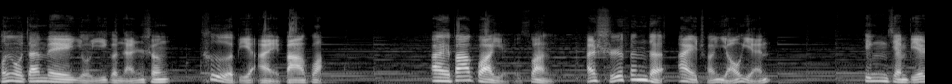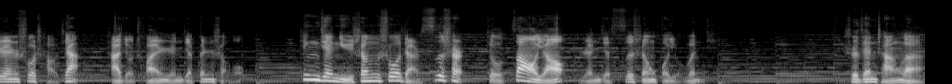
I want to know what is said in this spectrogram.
朋友单位有一个男生特别爱八卦，爱八卦也就算了，还十分的爱传谣言。听见别人说吵架，他就传人家分手；听见女生说点私事儿，就造谣人家私生活有问题。时间长了，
